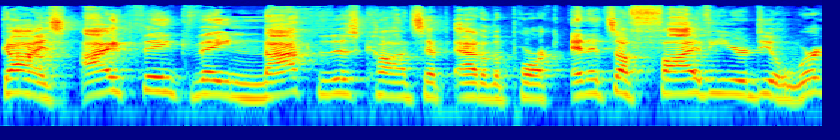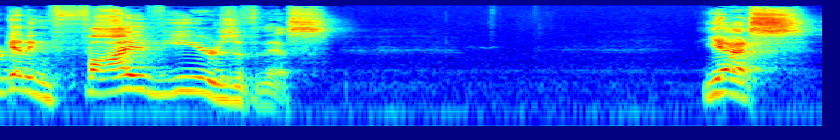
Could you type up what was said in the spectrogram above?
guys, I think they knocked this concept out of the park, and it's a five year deal. We're getting five years of this. Yes,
